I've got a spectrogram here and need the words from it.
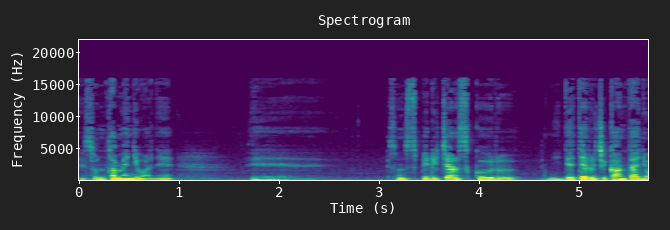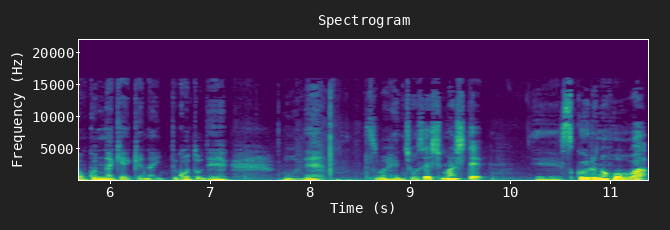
でそのためにはね、えー、そのスピリチュアルスクールに出てる時間帯に送んなきゃいけないってことでもうねその辺調整しましてスクールの方は、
